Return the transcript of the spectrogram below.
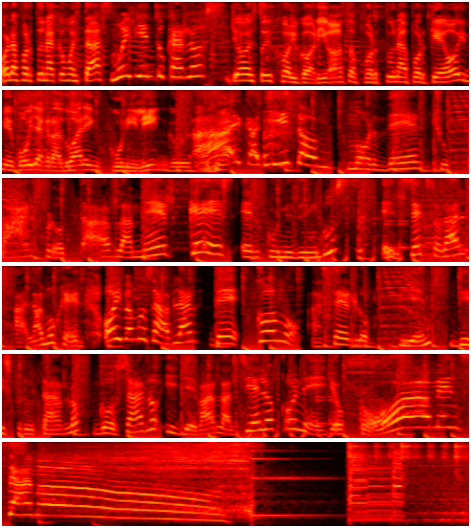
Hola Fortuna, ¿cómo estás? Muy bien, ¿tú, Carlos? Yo estoy holgorioso, Fortuna, porque hoy me voy a graduar en Cunilingus. ¡Ay, cachito! Morder, chupar, frotar, lamer. ¿Qué es el cunilingus? El sexo oral a la mujer. Hoy vamos a hablar de cómo hacerlo bien, disfrutarlo, gozarlo y llevarla al cielo con ello. ¡Comenzamos!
